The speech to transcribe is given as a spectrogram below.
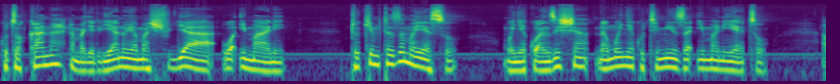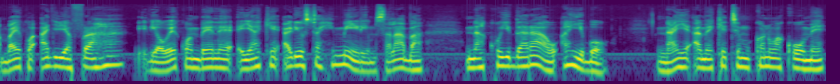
kutokana na majadiliano ya mashujaa wa imani. Tukimtazama yesu mwenye kuanzisha na mwenye kutimiza imani yetu ambaye kwa ajili ya furaha iliyowekwa mbele yake aliyostahimili msalaba na kuidharau aibu naye ameketi mkono wa kuume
